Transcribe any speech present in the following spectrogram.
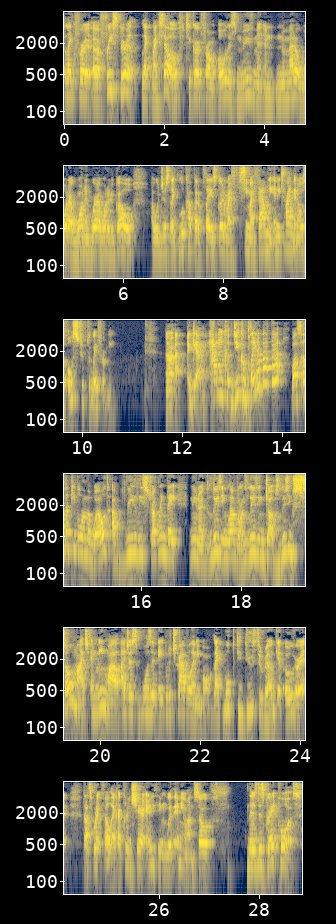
like for a free spirit like myself to go from all this movement and no matter what I wanted, where I wanted to go, I would just like look up at a place, go to my see my family anytime, and it was all stripped away from me. And I, again, how do you do you complain about that? Whilst other people in the world are really struggling, they you know losing loved ones, losing jobs, losing so much, and meanwhile, I just wasn't able to travel anymore. Like whoop de doo, Sorelle, get over it. That's what it felt like. I couldn't share anything with anyone. So there's this great pause,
